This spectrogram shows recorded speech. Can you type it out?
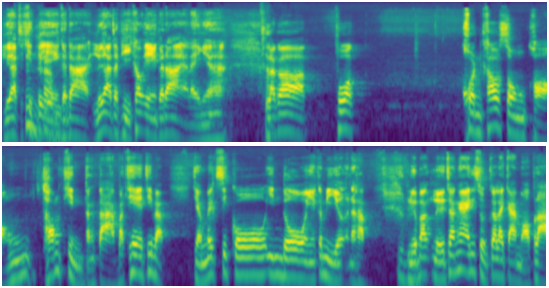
หรืออาจจะคิดไปเองก็ได้ หรืออาจจะผีเข้าเองก็ได้อะไรอย่างเงี้ยฮะแล้วก็พวกคนเข้าทรงของท้องถิ่นต่างๆ ประเทศที่แบบอย่างเม็กซิโกอินโดอย่างเงี้ยก็มีเยอะนะครับ หรือบางหรือจะง่ายที่สุดก็รายการหมอปลา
